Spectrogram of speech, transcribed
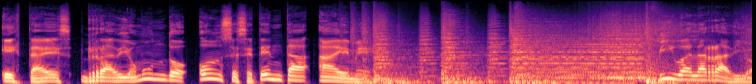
Esta es Radio Mundo 1170 AM. ¡Viva la radio!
